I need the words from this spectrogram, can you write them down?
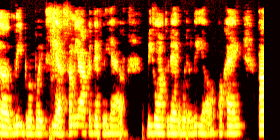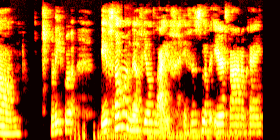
uh, Libra. But yeah, some of y'all could definitely have be going through that with a Leo. Okay. Um, Libra, if someone left your life, if this is another air sign, okay,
